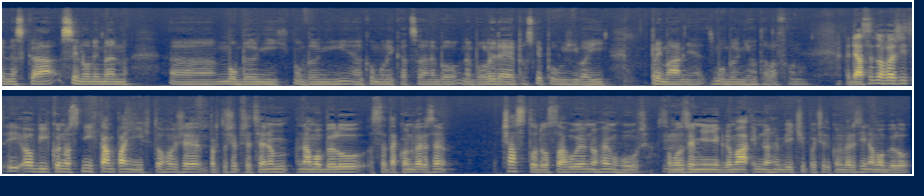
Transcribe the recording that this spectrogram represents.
je dneska synonymem mobilní, mobilní komunikace nebo, nebo lidé je prostě používají primárně z mobilního telefonu. Dá se tohle říct i o výkonnostních kampaních toho, že protože přece jenom na mobilu se ta konverze často dosahuje mnohem hůř. Samozřejmě někdo má i mnohem větší počet konverzí na mobilu.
